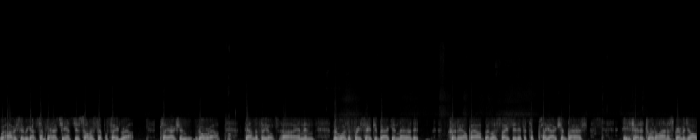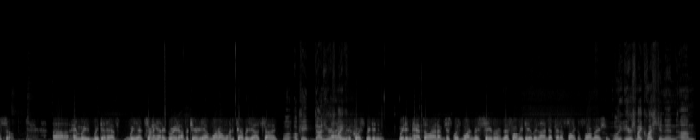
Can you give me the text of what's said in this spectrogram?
Well, obviously, we got some kind of chance just on a simple fade route, play action, go route down the field. Uh, and then there was a free safety back in there that could help out. But let's face it, if it's a play action pass, he's headed toward the line of scrimmage also. Uh, and we, we did have we had certainly had a great opportunity to have one on one coverage outside. Well, okay, Don. Here's Uh, my of course, we didn't we didn't have to line up just with one receiver. That's what we did. We lined up in a flanker formation. Well, here's my question then. Um,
